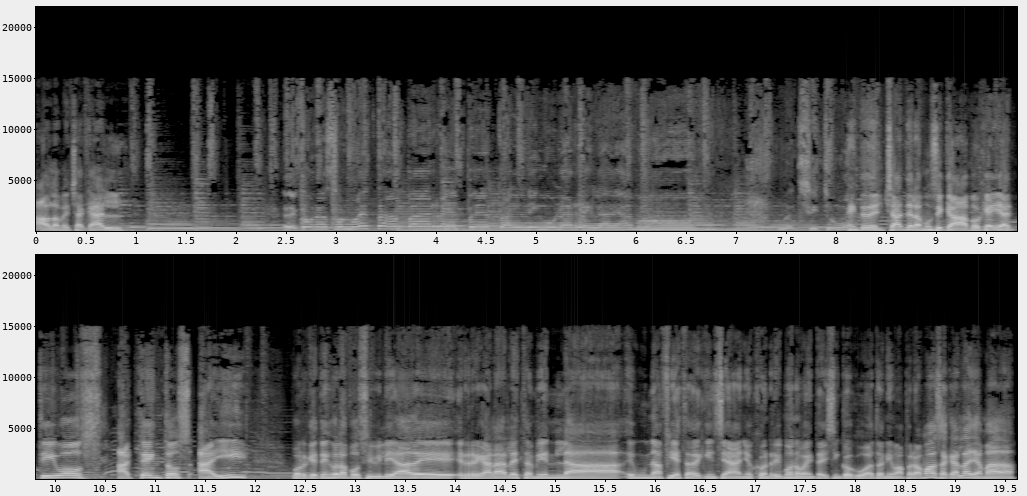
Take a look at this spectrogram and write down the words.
Háblame, chacal. El corazón no está para respetar ninguna regla de amor. No existe un Gente del chat de la música app, ok, activos, atentos ahí, porque tengo la posibilidad de regalarles también la, una fiesta de 15 años con ritmo 95 cubatón y más. Pero vamos a sacar la llamada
